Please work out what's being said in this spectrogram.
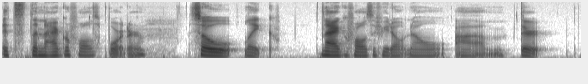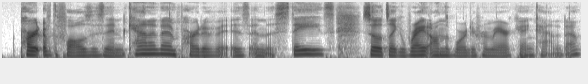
It's the Niagara Falls border. So like Niagara Falls, if you don't know, um, they're part of the falls is in Canada and part of it is in the States. So it's like right on the border from America and Canada.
